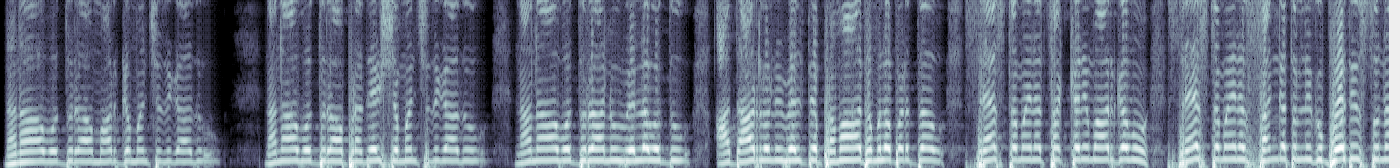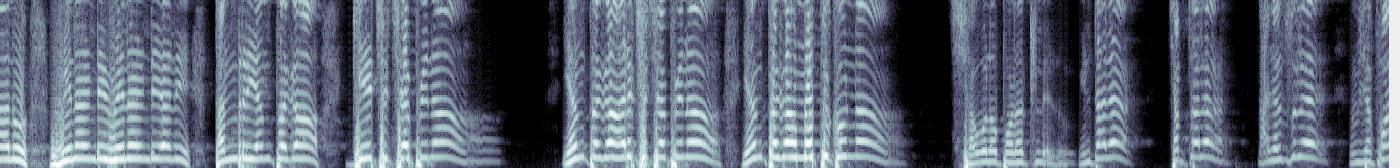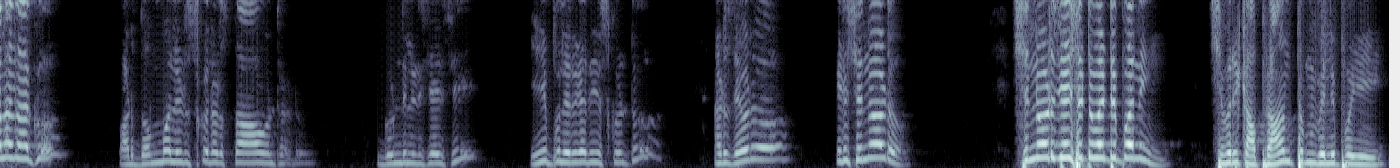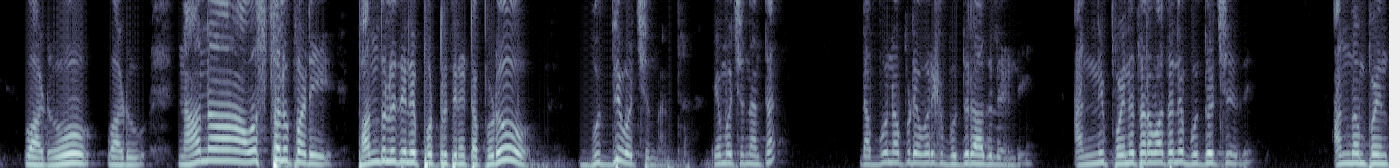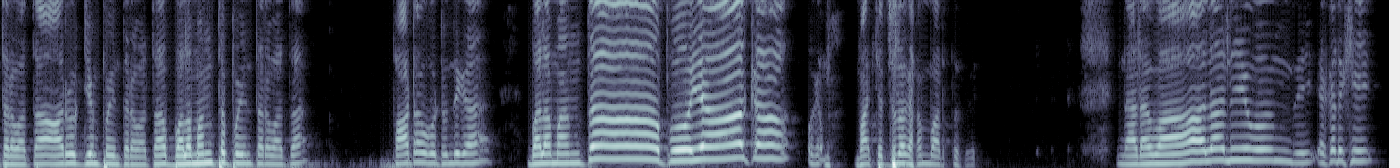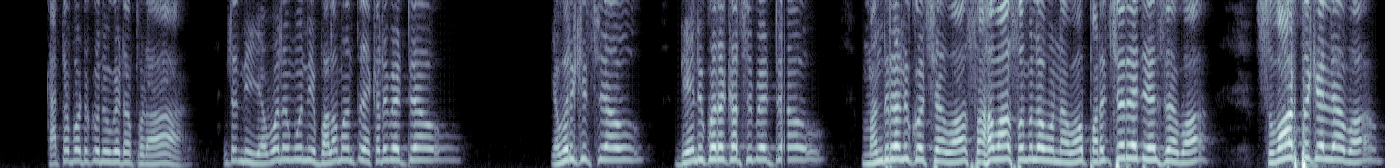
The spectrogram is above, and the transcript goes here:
నానా వద్దురా మార్గం మంచిది కాదు. నానా వద్దురా ప్రదేశం మంచిది కాదు. నానా వద్దురా నువ్వు వెళ్ళవద్దు. ఆ దారిలో నువ్వు వెళ్తే ప్రమాదములో పడతావు. శ్రేష్టమైన చక్కని మార్గము శ్రేష్టమైన సంగతులు నీకు బోధిస్తున్నాను. వినండి వినండి అని తండ్రి ఎంతగా గీచి చెప్పినా ఎంతగా అరిచి చెప్పినా ఎంతగా మొత్తుకున్నా చెవుల పడట్లేదు. వింటాలే చెప్తాలే నాకు తెలుసులే. నువ్వు చెప్పాలా నాకు? వాడు దొమ్మలు ఇడుచుకొని నడుస్తూ ఉంటాడు. గుండెలు ఇడిచేసి ఈపులు ఇరుగ తీసుకుంటూ అటు దేవుడు ఇటు చిన్నోడు. చిన్నోడు చేసేటువంటి పని చివరికి ఆ ప్రాంతం వెళ్ళిపోయి వాడు వాడు నానా అవస్థలు పడి పందులు తినే పొట్టు తినేటప్పుడు బుద్ధి వచ్చిందంట. ఏమొచ్చిందంట? డబ్బు ఉన్నప్పుడు ఎవరికి బుద్ధి రాదులేండి. అన్నీ పోయిన తర్వాతనే బుద్ధి వచ్చేది. అందం పోయిన తర్వాత ఆరోగ్యం పోయిన తర్వాత బలమంతా పోయిన తర్వాత పాట ఒకటి ఉందిగా బలమంతా పోయాక ఒక మా చర్చిలో కనబడుతుంది నడవాలని ఉంది. ఎక్కడికి? కట్టబట్టుకొని ఊగేటప్పుడా? అంటే నీ యవ్వనము నీ బలమంతా ఎక్కడ పెట్టావు? ఎవరికి ఇచ్చావు దేని కొర ఖర్చు పెట్టావు? మందిరానికి వచ్చావా? సహవాసంలో ఉన్నావా? పరిచర్య చేసావా? సువార్తకి వెళ్ళావా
